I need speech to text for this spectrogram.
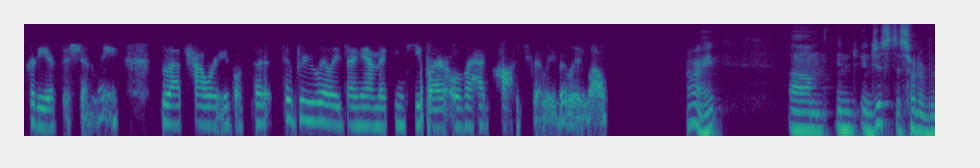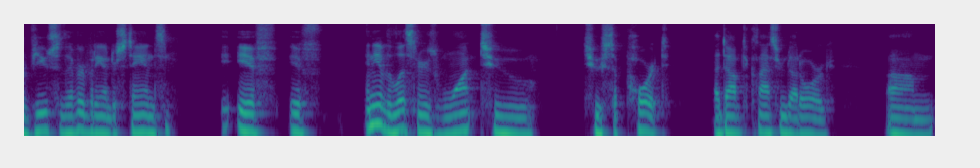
pretty efficiently. So that's how we're able to, to be really dynamic and keep our overhead costs really, really low. All right. Um, and, and just to sort of review so that everybody understands, if if any of the listeners want to to support adoptaclassroom.org, um,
